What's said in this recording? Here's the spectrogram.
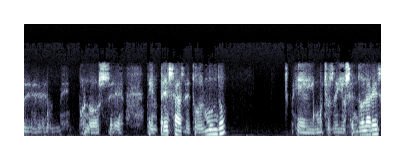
eh, bonos de empresas de todo el mundo y muchos de ellos en dólares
